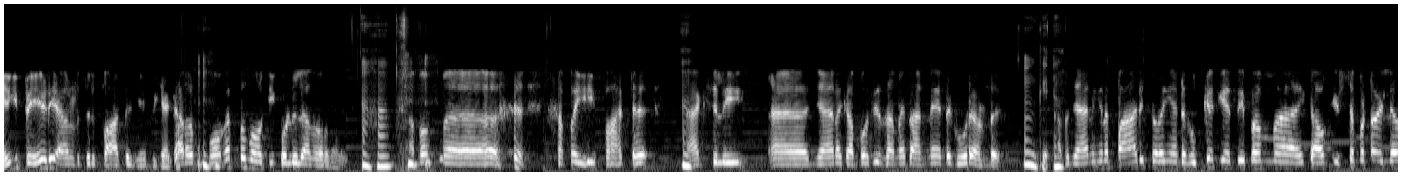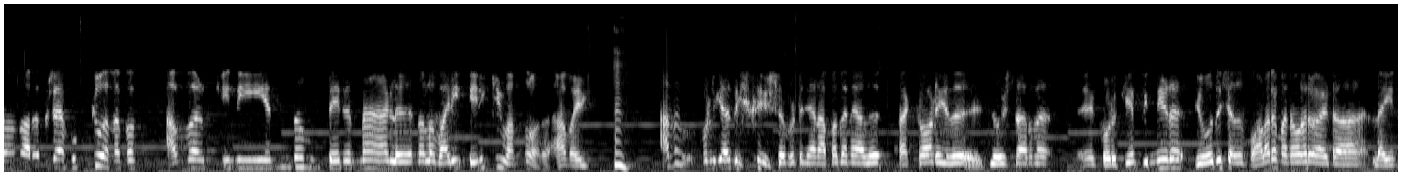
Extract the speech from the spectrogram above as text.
എനിക്ക് പേടി ആളുടെ അടുത്തൊരു പാട്ട് കേൾപ്പിക്കാൻ. കാരണം മുഖത്ത് നോക്കിക്കൊള്ളില്ല എന്ന് പറഞ്ഞത്. അപ്പം അപ്പൊ ഈ പാട്ട് ആക്ച്വലി ഞാൻ കമ്പോസ് ചെയ്യുന്ന സമയത്ത് അന്ന എന്റെ കൂടെ ഉണ്ട്. അപ്പൊ ഞാനിങ്ങനെ പാടി തുടങ്ങി എന്റെ ഹുക്കൊക്കെ എത്തിയപ്പം അവൾക്ക് ഇഷ്ടപ്പെട്ടോ ഇല്ലെന്ന് പറഞ്ഞു. പക്ഷെ ഹുക്ക് വന്നപ്പം അവൾക്ക് ഇനി എന്നും പെരുന്നാൾ എന്നുള്ള വഴി എനിക്ക് വന്നു അത് ആ വഴി. അത് പുള്ളിക്കകത്ത് ഇഷ്ടപ്പെട്ട്. ഞാൻ അപ്പൊ തന്നെ അത് റെക്കോർഡ് ചെയ്ത് ജോഷ് സാറിന് കൊടുക്കുകയും പിന്നീട് ജ്യോതിഷ് അത് വളരെ മനോഹരമായിട്ട് ആ ലൈൻ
